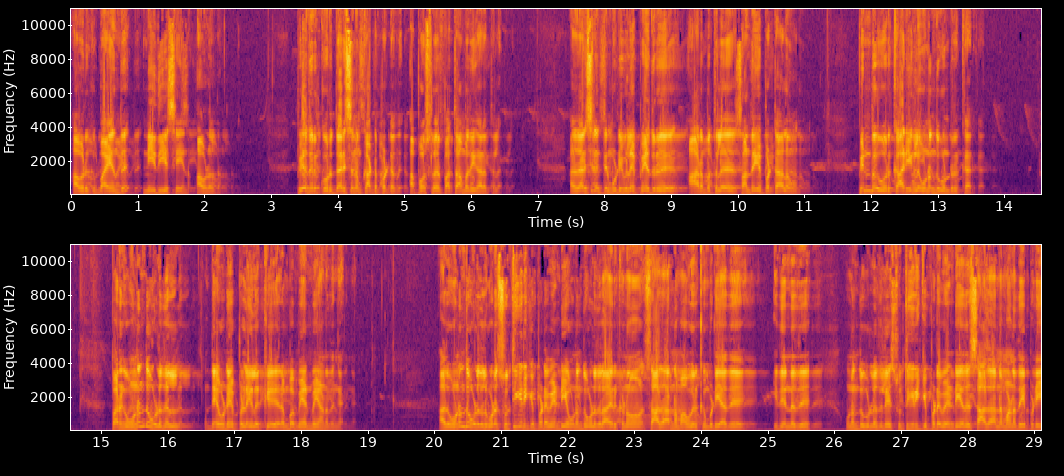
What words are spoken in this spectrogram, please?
அவருக்கு பயந்து நீதியை செய்யணும். அவ்வளவுதான். பேதருக்கு ஒரு தரிசனம் காட்டப்பட்டது அப்போ சிலர் பத்தாம் அதிகாரத்தில். அந்த தரிசனத்தின் முடிவில் பேதுரு ஆரம்பத்தில் சந்தேகப்பட்டாலும் பின்பு ஒரு காரியங்களை உணர்ந்து கொண்டிருக்கார். பாருங்க உணர்ந்து கொள்ளுதல் தேவனுடைய பிள்ளைகளுக்கு ரொம்ப மேன்மையானதுங்க. அது உணர்ந்து கொள்ளுதல் கூட சுத்திகரிக்கப்பட வேண்டிய உணர்ந்து கொள்ளுதலாக இருக்கணும். சாதாரணமாகவும் இருக்க முடியாது. இது என்னது? உணர்ந்து கொள்ளுதலே சுத்திகரிக்கப்பட வேண்டியது சாதாரணமானது எப்படி?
